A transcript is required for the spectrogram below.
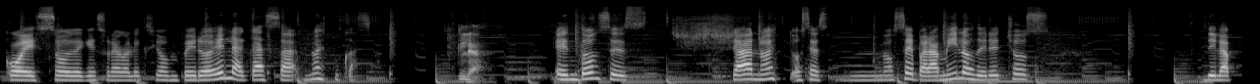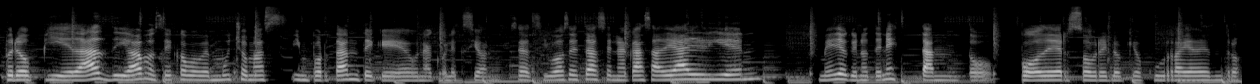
Banco eso de que es una colección, pero es la casa, no es tu casa. Claro. Entonces, ya no es, o sea, no sé, para mí los derechos de la propiedad, digamos, es como mucho más importante que una colección. O sea, si vos estás en la casa de alguien, medio que no tenés tanto poder sobre lo que ocurra ahí adentro.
